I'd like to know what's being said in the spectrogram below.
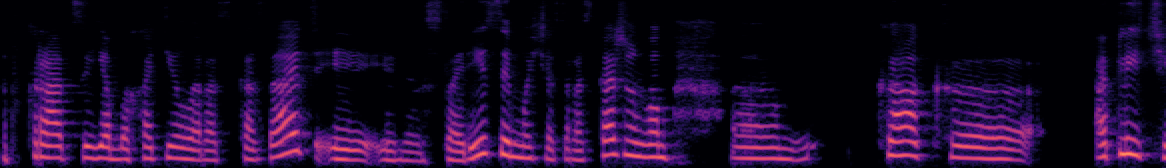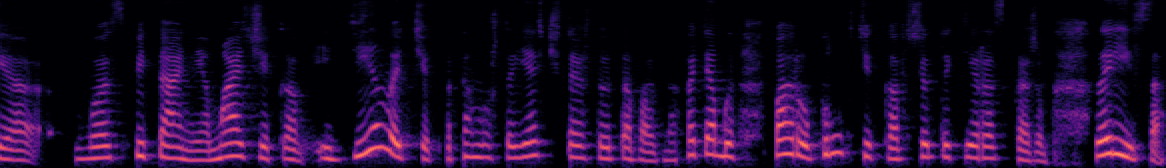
вкратце я бы хотела рассказать, и, и с Ларисой мы сейчас расскажем вам, эм, как э, отличие воспитания мальчиков и девочек, потому что я считаю, что это важно. Хотя бы пару пунктиков все-таки расскажем. Лариса,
